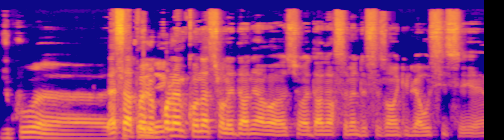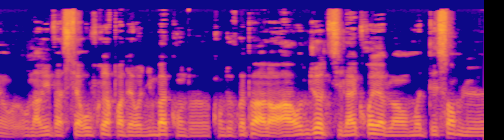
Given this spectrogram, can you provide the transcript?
Du coup, euh, c'est un peu le problème qu'on a sur les dernières euh, sur les dernières semaines de saison régulière aussi. C'est on arrive à se faire ouvrir par des running backs qu'on qu'on devrait pas. Alors Aaron Jones, il est incroyable. Hein. Au mois de décembre, le,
